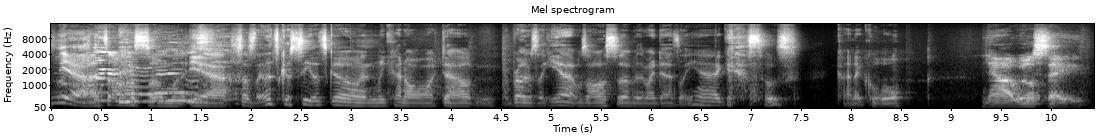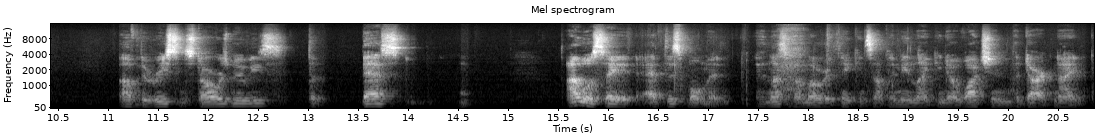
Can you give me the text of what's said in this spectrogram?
yeah, that's awesome. Yeah, so I was like, let's go see, let's go, and we kind of walked out, and my brother was like, yeah, it was awesome, and my dad's like, yeah, I guess it was kind of cool. Now I will say, of the recent Star Wars movies, the best. I will say at this moment, unless if I'm overthinking something, I mean like you know watching The Dark Knight.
